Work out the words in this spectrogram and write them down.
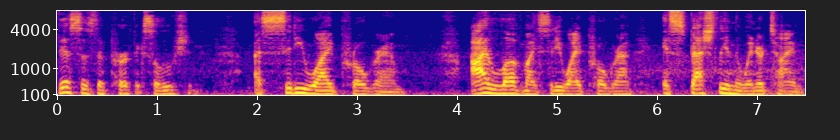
this is the perfect solution. A citywide program. I love my citywide program, especially in the wintertime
